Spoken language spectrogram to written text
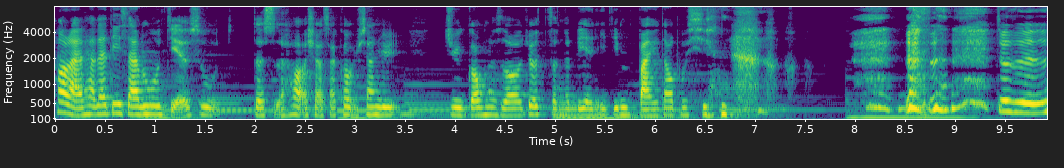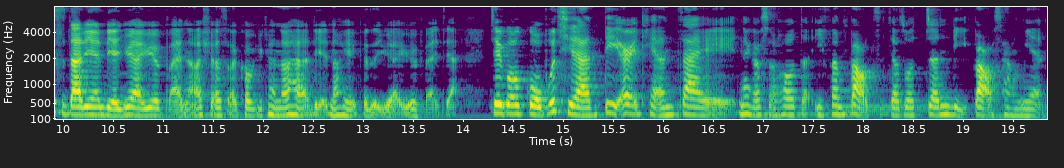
后来他在第三幕结束的时候，肖斯塔科维奇上去鞠躬的时候，就整个脸已经白到不行，就是就是斯大林的脸越来越白，然后肖斯塔科维奇看到他的脸，然后也跟着越来越白。这样，结果果不其然，第二天在那个时候的一份报纸叫做《真理报》上面。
